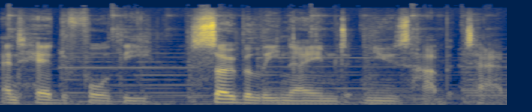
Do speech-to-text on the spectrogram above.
and head for the soberly named News Hub tab.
